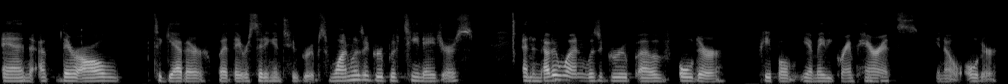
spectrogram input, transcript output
and uh, they're all together but they were sitting in two groups. One was a group of teenagers and Mhm. another one was a group of older people, yeah, maybe grandparents, you know, older.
